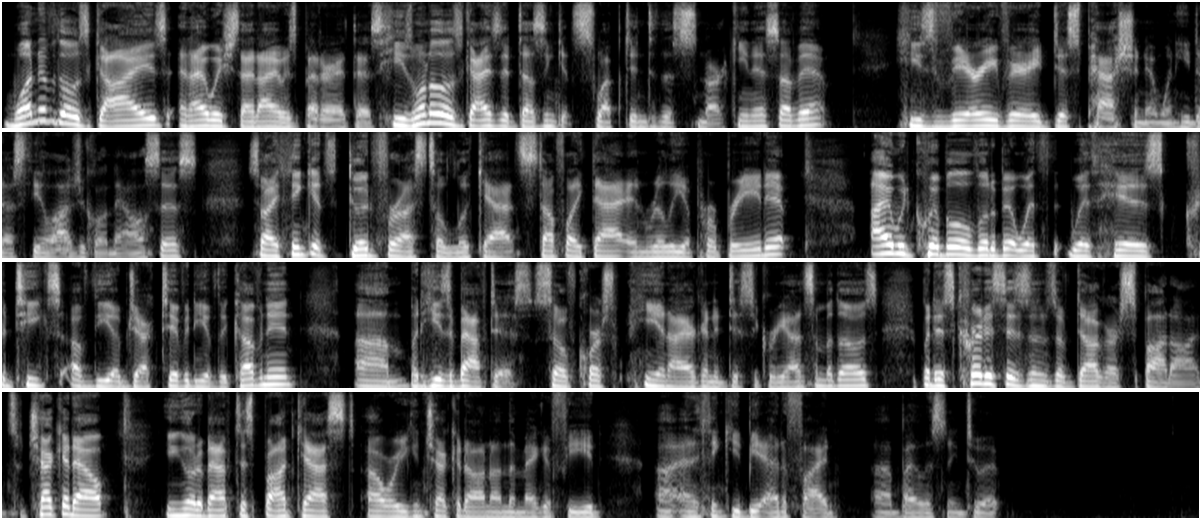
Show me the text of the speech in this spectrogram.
one of those guys and i wish that i was better at this. He's one of those guys that doesn't get swept into the snarkiness of it he's very very dispassionate when he does theological analysis. So i think it's good for us to look at stuff like that and really appropriate it. I would quibble a little bit with with his critiques of the objectivity of the covenant um, but he's a baptist so of course he and i are going to disagree on some of those but his criticisms of doug are spot on. So check it out. You can go to baptist Broadcast, uh, or you can check it out on the mega feed uh, and i think you'd be edified uh, by listening to it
